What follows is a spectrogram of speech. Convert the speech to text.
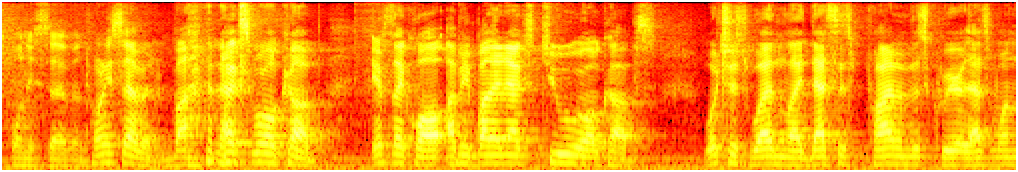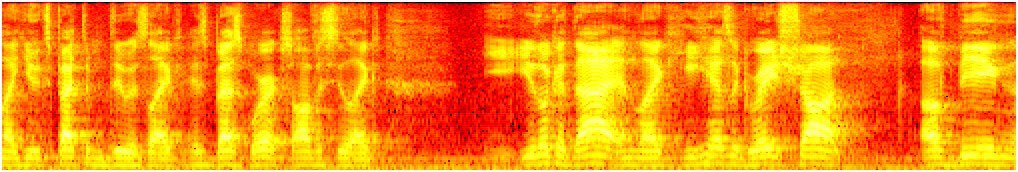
27. 27 by the next World Cup, if they qual. I mean, by the next two World Cups, which is when like that's his prime of his career. That's when like you expect him to do is like his best work. So obviously, like y- you look at that and like he has a great shot of being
